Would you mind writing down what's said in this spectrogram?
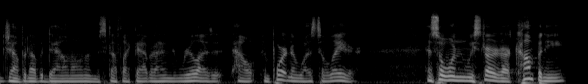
jumping up and down on him and stuff like that. But I didn't realize it, how important it was till later. And so when we started our company,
